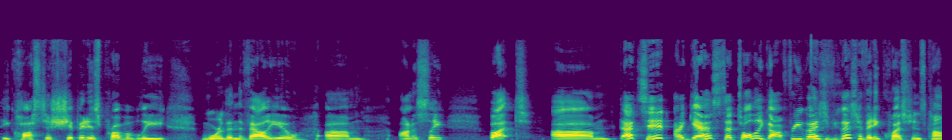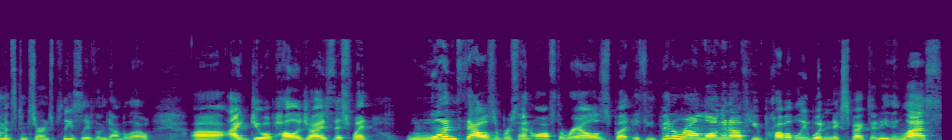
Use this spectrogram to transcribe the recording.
the cost to ship it is probably more than the value. Um, honestly. But um, that's it, I guess. That's all I got for you guys. If you guys have any questions, comments, concerns, please leave them down below. Uh, I do apologize. This went 1000% off the rails, but if you've been around long enough, you probably wouldn't expect anything less.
